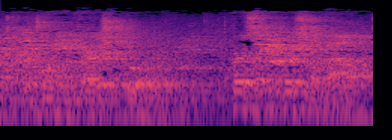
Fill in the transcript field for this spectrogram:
the 21st Corps. Personal, personal foul.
